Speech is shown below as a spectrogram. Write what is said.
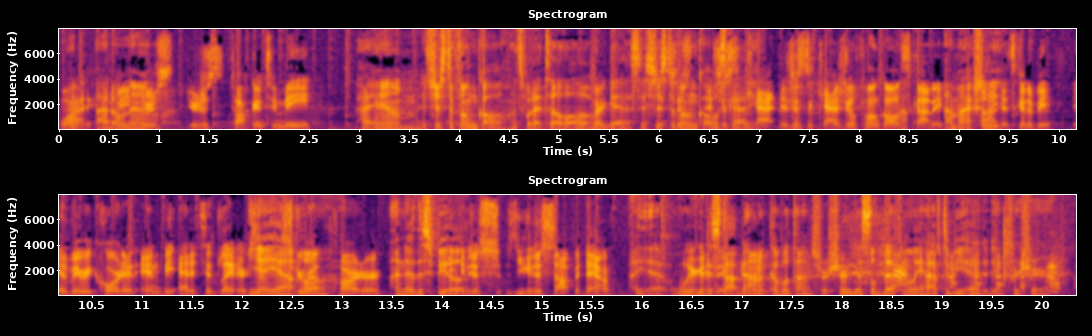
Why? I don't know. You're just, you're just talking to me. I am. It's just a phone call. That's what I tell all of our guests. It's just a It's phone call it's with just a Scotty. ca- it's just a casual phone call with Scotty. I'm actually- Uh, it's gonna be. It'll be recorded and be edited later. So Yeah, if you yeah, screw I'll- up Carter. I know the spiel. You can just you can just stop it down. I- uh, we're gonna stop and down a couple of times for sure. This will definitely have to be edited for sure.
